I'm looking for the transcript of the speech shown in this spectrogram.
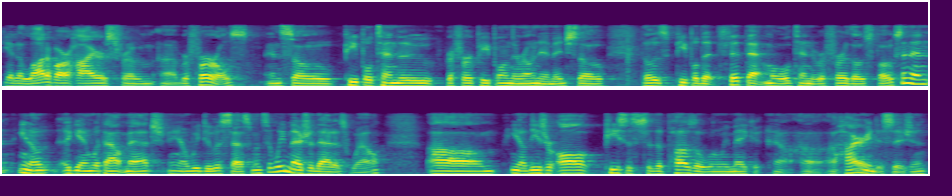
get a lot of our hires from uh, referrals, and so people tend to refer people in their own image. So those people that fit that mold tend to refer those folks. And then, you know, again, with Outmatch, you know, we do assessments and we measure that as well. Um, you know, these are all pieces to the puzzle when we make a, a, hiring decision,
